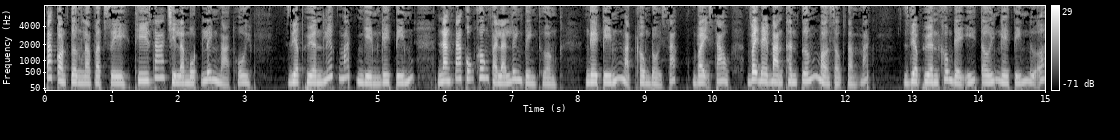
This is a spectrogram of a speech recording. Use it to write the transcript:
Ta còn tưởng là vật gì, thì ra chỉ là một linh mà thôi. Diệp Huyền liếc mắt nhìn ngây Tín. Nàng ta cũng không phải là linh bình thường. ngây Tín mặt không đổi sắc. Vậy sao? Vậy để bản thần tướng mở rộng tầm mắt. Diệp Huyền không để ý tới nghe Tín nữa.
